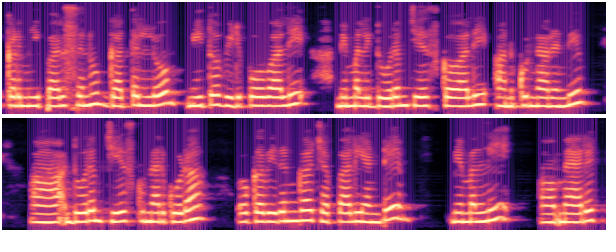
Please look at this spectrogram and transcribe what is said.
ఇక్కడ మీ పర్సన్ గతంలో మీతో విడిపోవాలి మిమ్మల్ని దూరం చేసుకోవాలి అనుకున్నారండి. దూరం చేసుకున్నారు కూడా ఒక విధంగా చెప్పాలి అంటే మిమ్మల్ని మ్యారేజ్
